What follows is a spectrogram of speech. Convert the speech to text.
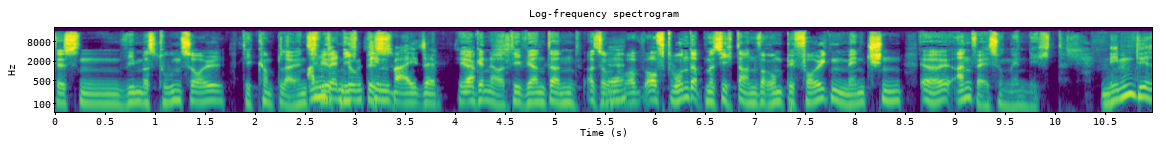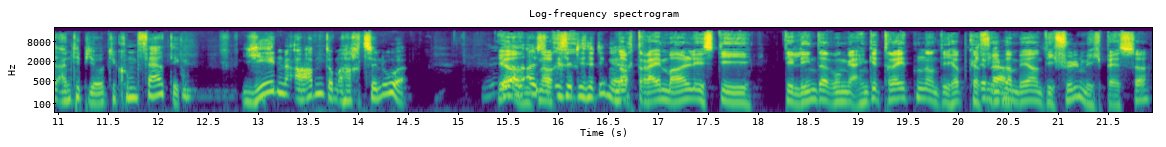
dessen, wie man es tun soll. Die Compliance wird nicht Hinweise. Ja, ja, genau. Die werden dann, also ja. oft wundert man sich dann, warum befolgen Menschen äh, Anweisungen nicht. Nimm das Antibiotikum fertig. Jeden Abend um 18 Uhr. Ja, also nach, diese, diese Dinge. Nach dreimal ist die, die Linderung eingetreten und ich habe kein genau. Fieber mehr und ich fühle mich besser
